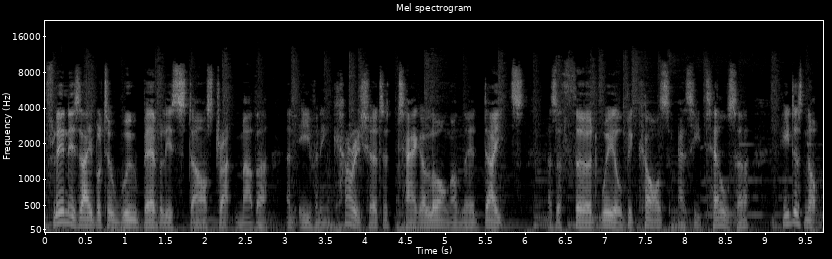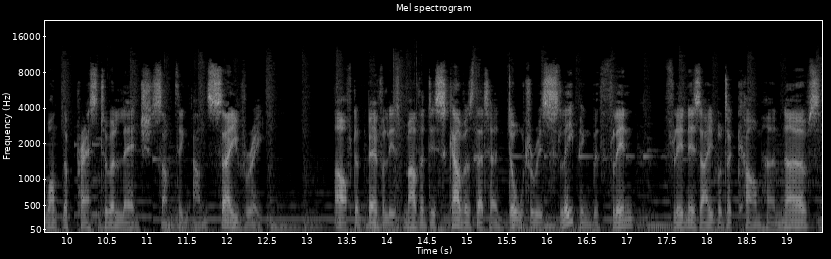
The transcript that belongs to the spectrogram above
Flynn is able to woo Beverly's starstruck mother and even encourage her to tag along on their dates as a third wheel because, as he tells her, he does not want the press to allege something unsavoury. After Beverly's mother discovers that her daughter is sleeping with Flynn, Flynn is able to calm her nerves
